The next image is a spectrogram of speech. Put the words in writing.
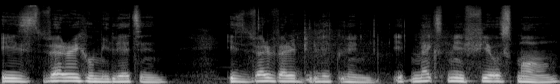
is very humiliating. It's very, very belittling. It makes me feel small.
